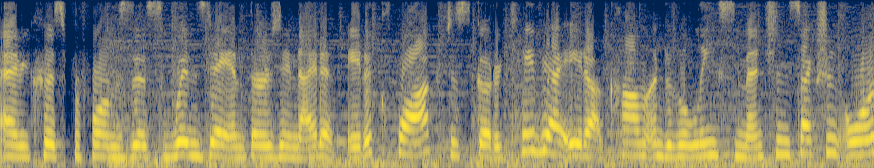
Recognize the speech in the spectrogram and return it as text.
And Chris performs this Wednesday and Thursday night at 8 o'clock. Just go to kvia.com under the links mentioned section or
